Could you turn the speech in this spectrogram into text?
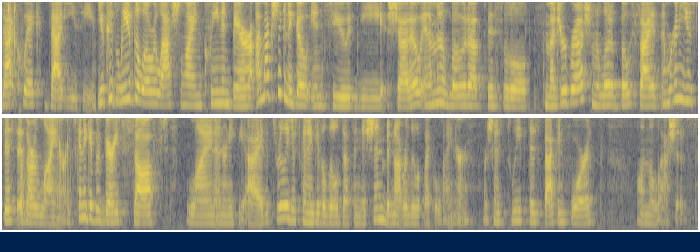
That quick, that easy. You could leave the lower lash line clean and bare. I'm actually gonna go into the shadow and I'm gonna load up this little smudger brush. I'm gonna load up both sides and we're gonna use this as our liner. It's gonna give a very soft line underneath the eyes. It's really just gonna give a little definition, but not really look like a liner. We're just gonna sweep this back and forth on the lashes.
